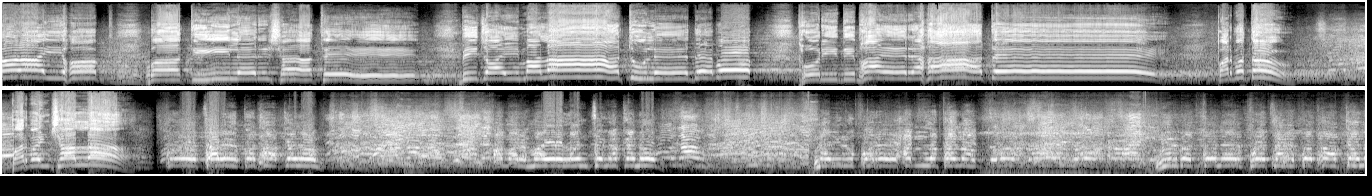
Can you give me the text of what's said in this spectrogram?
লড়াই হক বাতিলের সাথে। বিজয় মালা তুলে দেব ফরিদ ভাইয়ের হাতে। পারব তো? পারব ইনশাল্লাহ প্রচারের কথা কেন আমার মায়ের লাঞ্ছনা কেন? নারীর উপরে হামলা কেন? নির্বাচনের প্রচারের কথা কেন?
